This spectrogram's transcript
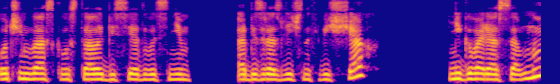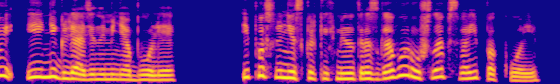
очень ласково стала беседовать с ним о безразличных вещах, не говоря со мной и не глядя на меня более, и после нескольких минут разговора ушла в свои покои.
